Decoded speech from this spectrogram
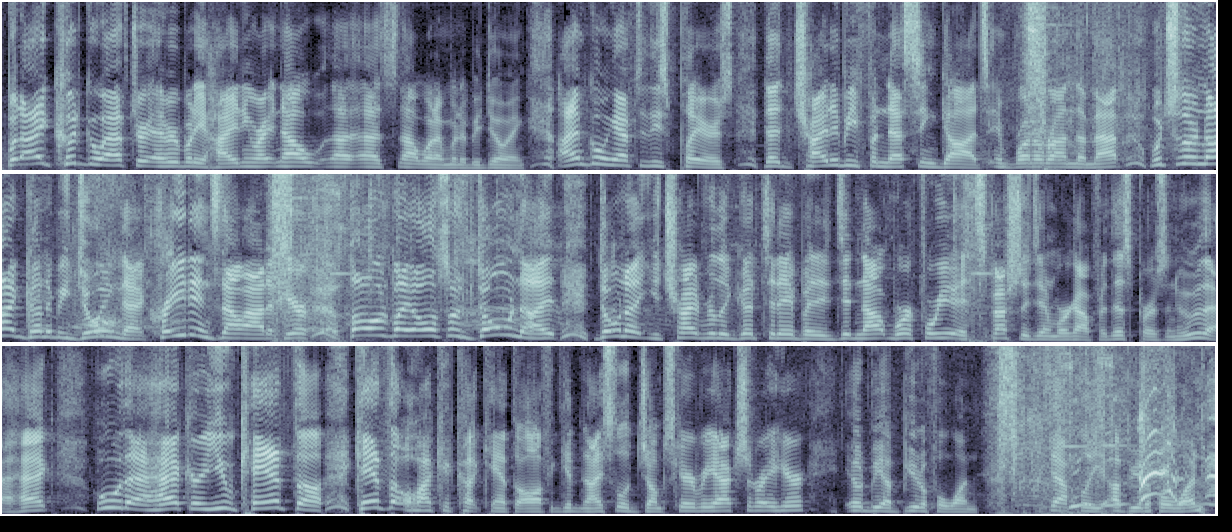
But I could go after everybody hiding right now. Uh, that's not what I'm going to be doing. I'm going after these players that try to be finessing gods and run around the map, which they're not going to be doing that. Kraden's now out of here, followed by also Donut. Donut, you tried really good today, but it did not work for you. It especially didn't work out for this person. Who the heck? Who the heck are you? Cantha. Cantha. Oh, I could cut Cantha off and get a nice little jump scare reaction right here. It would be a beautiful one. Definitely a beautiful one.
